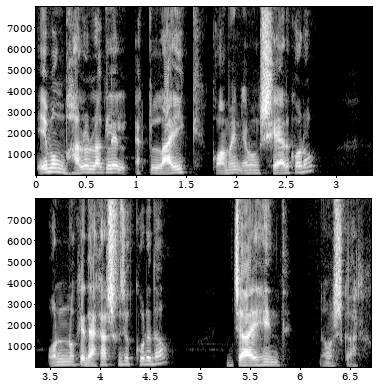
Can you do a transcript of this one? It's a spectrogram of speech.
এবং ভালো লাগলে একটা লাইক কমেন্ট এবং শেয়ার করো। অন্যকে দেখার সুযোগ করে দাও। জয় হিন্দ, নমস্কার।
